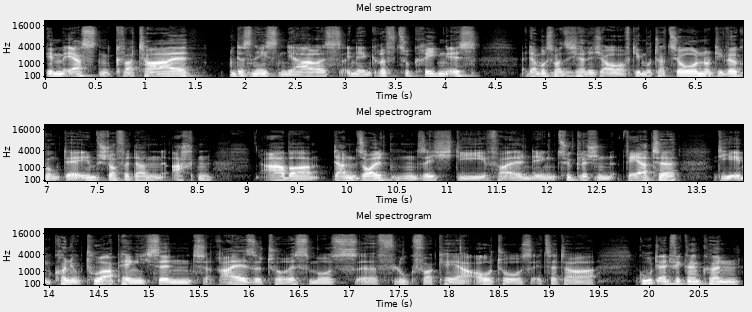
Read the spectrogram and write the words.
im ersten Quartal des nächsten Jahres in den Griff zu kriegen ist. Da muss man sicherlich auch auf die Mutation und die Wirkung der Impfstoffe dann achten. Aber dann sollten sich die vor allen Dingen zyklischen Werte die eben konjunkturabhängig sind, Reise, Tourismus, äh, Flugverkehr, Autos etc. gut entwickeln können.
